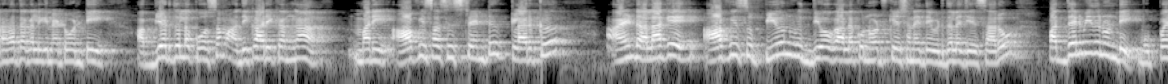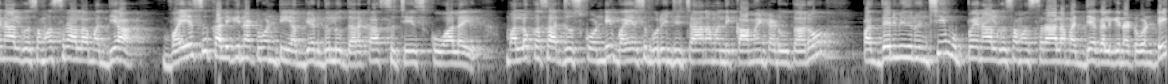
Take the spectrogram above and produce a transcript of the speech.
అర్హత కలిగినటువంటి అభ్యర్థుల కోసం అధికారికంగా మరి ఆఫీస్ అసిస్టెంట్ క్లర్క్ అండ్ అలాగే ఆఫీసు ప్యూన్ ఉద్యోగాలకు నోటిఫికేషన్ అయితే విడుదల చేశారు. పద్దెనిమిది నుండి ముప్పై నాలుగు సంవత్సరాల మధ్య వయస్సు కలిగినటువంటి అభ్యర్థులు దరఖాస్తు చేసుకోవాలి. మళ్ళొకసారి చూసుకోండి. వయసు గురించి చాలా మంది కామెంట్ అడుగుతారు. పద్దెనిమిది నుంచి ముప్పై నాలుగు సంవత్సరాల మధ్య కలిగినటువంటి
